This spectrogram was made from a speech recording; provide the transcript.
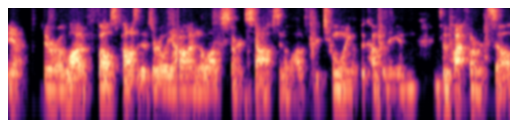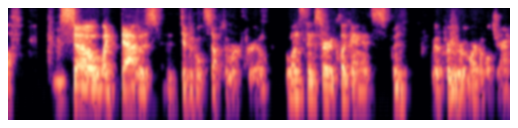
Yeah. There were a lot of false positives early on and a lot of start stops and a lot of retooling of the company and the platform itself. So like that was difficult stuff to work through. But once things started clicking, it's been a pretty remarkable journey.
